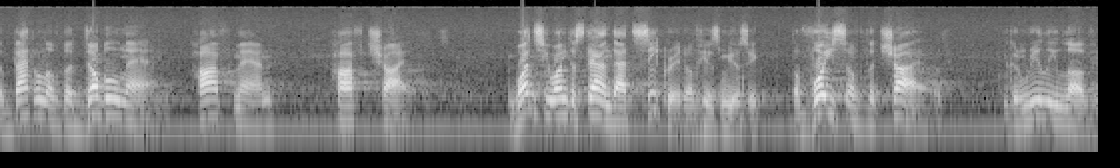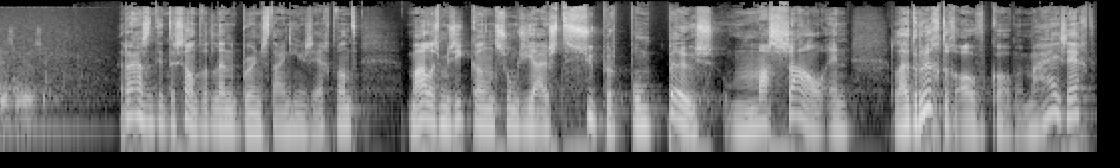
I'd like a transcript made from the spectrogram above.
the battle of the double man, half man, half child. Once you understand that secret of his music, the voice of the child, you can really love his music. Razend interessant wat Leonard Bernstein hier zegt, want Mahlers muziek kan soms juist super pompeus, massaal en luidruchtig overkomen. Maar hij zegt,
